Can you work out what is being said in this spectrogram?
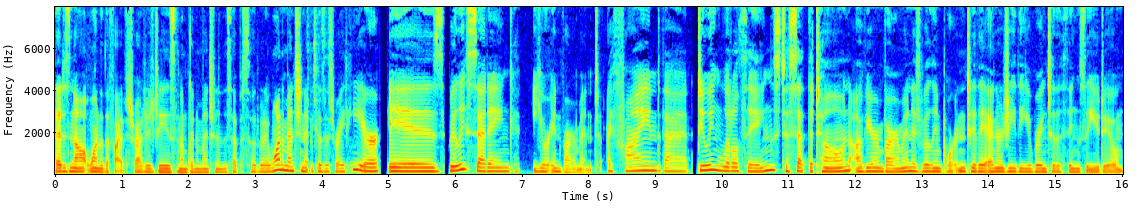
that is not one of the five strategies that I'm going to mention in this episode, but I want to mention it because it's right here, is really setting your environment. I find that doing little things to set the tone of your environment is really important to the energy that you bring to the things that you do.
